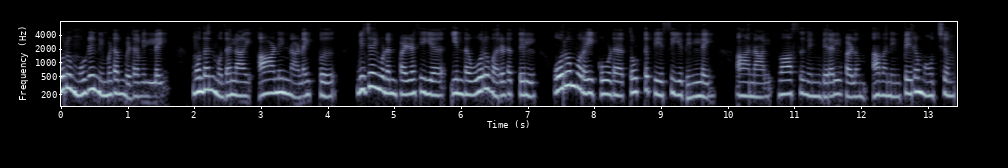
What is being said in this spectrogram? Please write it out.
ஒரு முழு நிமிடம் விடவில்லை. முதன் முதலாய் ஆணின் அணைப்பு விஜயுடன் பழகிய இந்த ஒரு வருடத்தில் ஒரு முறை கூட தொட்டு பேசியதில்லை. ஆனால் வாசுவின் விரல்களும் அவனின் பெருமூச்சும்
